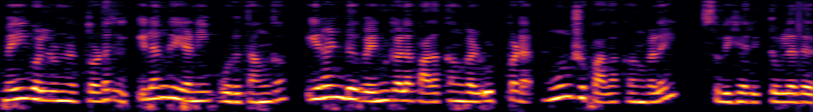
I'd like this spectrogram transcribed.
மெய் வல்லுநர் தொடரில் இலங்கை அணி ஒரு தங்கம் இரண்டு வெண்கல பதக்கங்கள் உட்பட மூன்று பதக்கங்களை சுவீகரித்துள்ளது.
